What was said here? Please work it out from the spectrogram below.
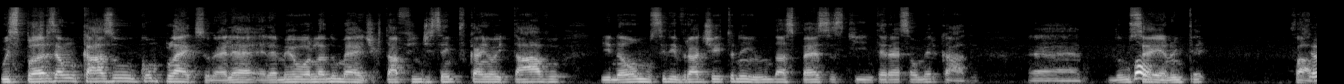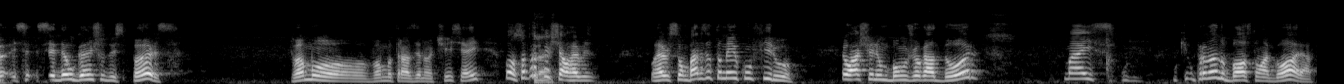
O Spurs é um caso complexo, né? Ele é, ele é meio Orlando Magic, tá afim de sempre ficar em oitavo e não se livrar de jeito nenhum das peças que interessam ao mercado. É, não Bom, sei, eu não entendo. Você deu o gancho do Spurs, Vamos, vamos trazer notícia aí. Bom, só para fechar o, o Harrison Barnes, eu tô meio com o Firu. Eu acho ele um bom jogador, mas o, que, o problema do Boston agora,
